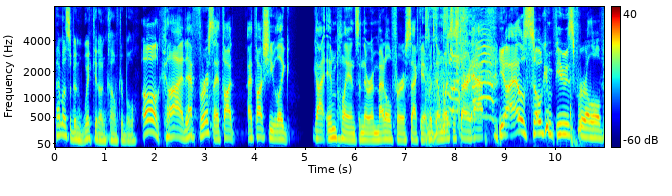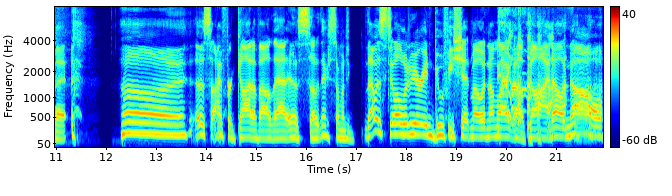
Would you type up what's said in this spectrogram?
That must have been wicked uncomfortable. Oh god. At first, I thought I thought she like got implants and they were metal for a second, but then once it started, happening, you know, I was so confused for a little bit. Uh, was, I forgot about that. It was so there's so much. That was still when we were in goofy shit mode, and I'm like, oh god, oh no.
